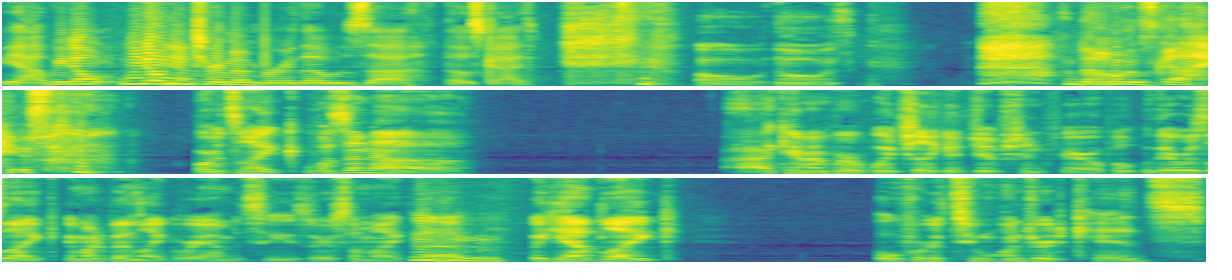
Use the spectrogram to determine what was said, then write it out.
yeah. We don't we don't Yeah. need to remember those uh those guys. Oh, those. those guys. Or it's like wasn't a. I can't remember which like Egyptian pharaoh, but there was like it might have been like Ramesses or something like that. Mm-hmm. But he had like over two hundred kids.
